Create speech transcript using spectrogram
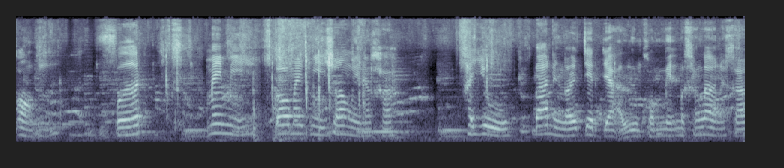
ของเฟิร์สไม่มีก็ไม่มีช่องเลยนะคะใครอยู่บ้าน 107 อย่าลืมคอมเมนต์มาข้างล่างนะคะ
